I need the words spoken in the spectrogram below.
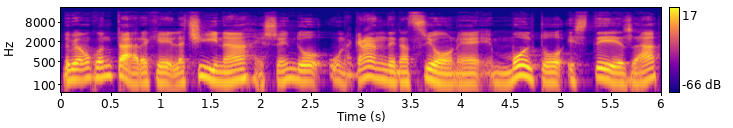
dobbiamo contare che la Cina, essendo una grande nazione molto estesa,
